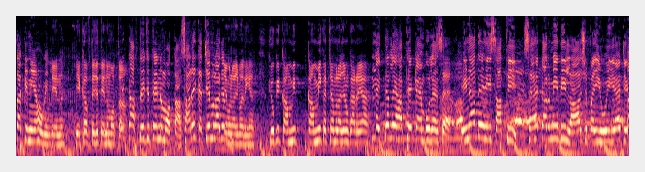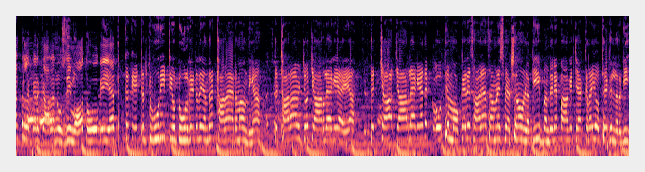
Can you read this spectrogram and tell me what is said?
ਤਾਂ ਕਿੰਨੀਆਂ ਹੋ ਗਈਆਂ? ਤਿੰਨ ਇੱਕ ਹਫ਼ਤੇ 'ਚ ਤਿੰਨ ਮੌਤਾਂ। ਇੱਕ ਹਫ਼ਤੇ 'ਚ ਤਿੰਨ ਮੌਤਾਂ। ਸਾਰੇ ਕੱਚੇ ਮੁਲਾਜ਼ਮ? ਮੁਲਾਜ਼ਮਾਂ ਦੀਆਂ। ਕਿਉਂਕਿ ਕੰਮ ਹੀ ਕੰਮ ਹੀ ਕੱਚਾ ਮੁਲਾਜ਼ਮ ਕਰ ਰਿਹਾ। ਇੱਧਰਲੇ ਹੱਥ ਇੱਕ ਐਂਬੂਲੈਂਸ ਹੈ। ਇਹਨਾਂ ਦੇ ਹੀ ਸਾਥੀ ਸਹਿਕਰਮੀ ਦੀ ਲਾਸ਼ ਪਈ ਹੋਈ ਹੈ। ਜੱਟ ਲੱਗਣ ਕਾਰਨ ਉਸ ਦੀ ਮੌਤ ਹੋ ਗਈ ਹੈ ਇੱਕ ਕਿੱਟ ਪੂਰੀ ਟੂਲ ਕਿੱਟ ਦੇ ਅੰਦਰ 18 ਆਈਟਮਾਂ ਹੁੰਦੀਆਂ। ਤੇ 18 ਵਿੱਚੋਂ 4 ਲੈ ਕੇ ਆਏ ਆ। ਤੇ 4 ਲੈ ਕੇ ਆਏ ਤੇ ਉੱਥੇ ਮੌਕੇ ਦੇ ਸਾਰਿਆਂ ਸਾਹਮਣੇ ਇੰਸਪੈਕਸ਼ਨ ਹੋਣ ਲੱਗੀ। ਬੰਦੇ ਨੇ ਪਾ ਕੇ ਚੈੱਕ ਕਰਾਈ ਉੱਥੇ ਖਿੱਲਰ ਗਈ।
